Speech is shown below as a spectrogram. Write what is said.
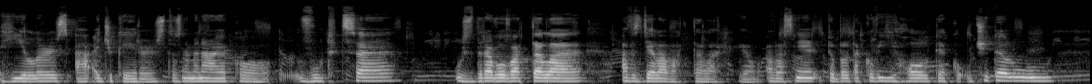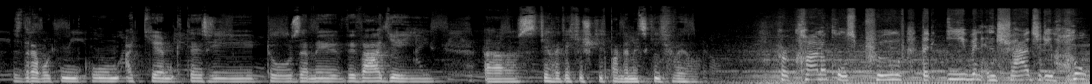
healers a educators. To znamená jako vůdce, uzdravovatele a vzdělavatele. Jo. A vlastně to byl takový hold jako učitelům, zdravotníkům a těm, kteří tu zemi vyvádějí z těchto těžkých pandemických chvil. Her chronicles prove that even in tragedy, hope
